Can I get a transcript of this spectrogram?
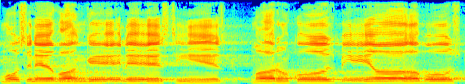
mosin evangelistis Marcos bi apostolos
